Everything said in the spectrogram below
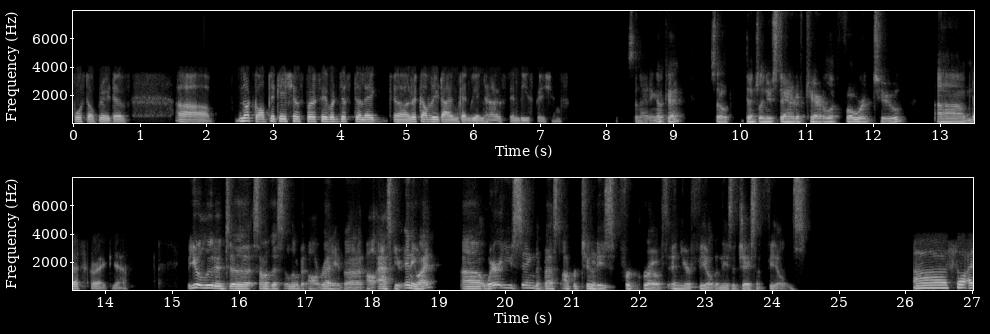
post-operative, uh, not complications per se, but just the like uh, recovery time can be enhanced in these patients. Fascinating. Okay, so potentially new standard of care to look forward to. Um, That's correct. Yeah. You alluded to some of this a little bit already, but I'll ask you anyway. Uh, where are you seeing the best opportunities for growth in your field in these adjacent fields? Uh, so I,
